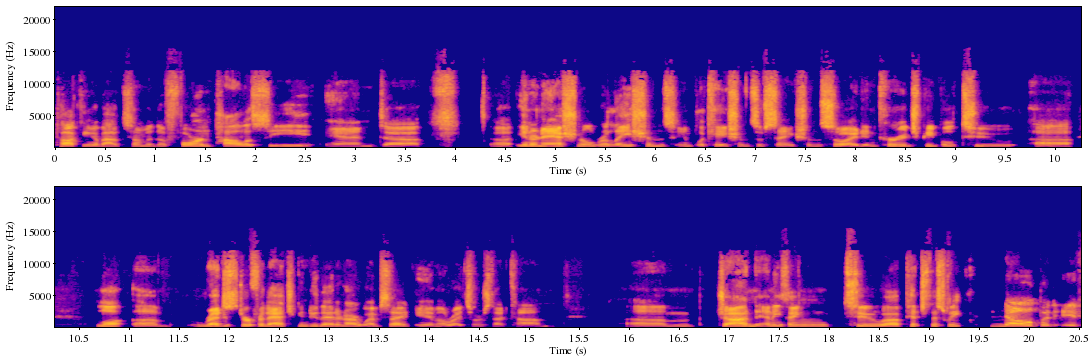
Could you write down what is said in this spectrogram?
talking about some of the foreign policy and uh, international relations implications of sanctions. So I'd encourage people to uh, law, um, register for that. You can do that at our website, amlrightsource.com. Um, John, anything to uh, pitch this week? No, but if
